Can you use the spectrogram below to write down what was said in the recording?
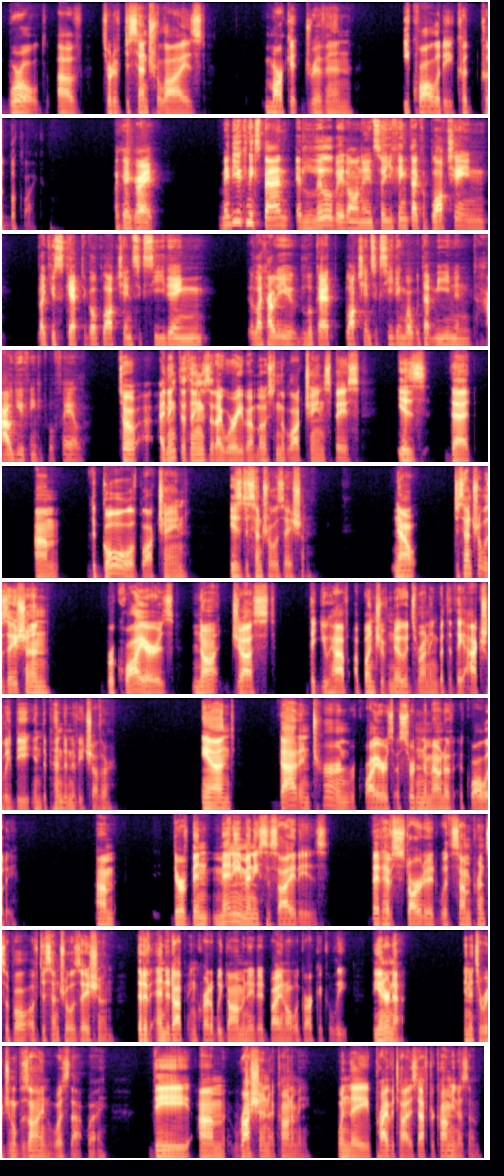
world of sort of decentralized, market driven equality could could look like. Okay, great. maybe you can expand a little bit on it. So you think that a blockchain, like you're skeptical of blockchain succeeding. Like, how do you look at blockchain succeeding? What would that mean, and how do you think it will fail? So I think the things that I worry about most in the blockchain space is that um, the goal of blockchain is decentralization. Now, decentralization requires not just that you have a bunch of nodes running, but that they actually be independent of each other. And that in turn requires a certain amount of equality. Um, there have been many, many societies that have started with some principle of decentralization that have ended up incredibly dominated by an oligarchic elite. The internet, in its original design, was that way. The um, Russian economy, when they privatized after communism,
